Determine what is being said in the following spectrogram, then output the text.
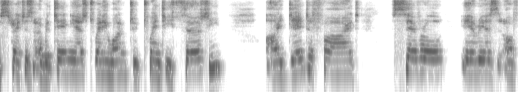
stretches over 10 years, 21 to 2030, identified several areas of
